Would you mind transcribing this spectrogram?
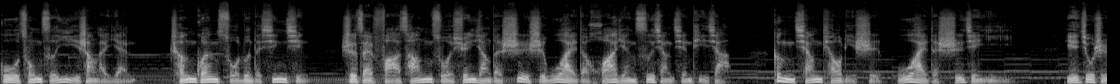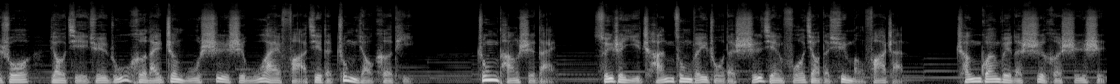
故从此意义上来言。成观所论的心性，是在法藏所宣扬的世事无碍的华严思想前提下，更强调理事无碍的实践意义。也就是说，要解决如何来证悟世事无碍法界的重要课题。中唐时代，随着以禅宗为主的实践佛教的迅猛发展，成观为了适合时事，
